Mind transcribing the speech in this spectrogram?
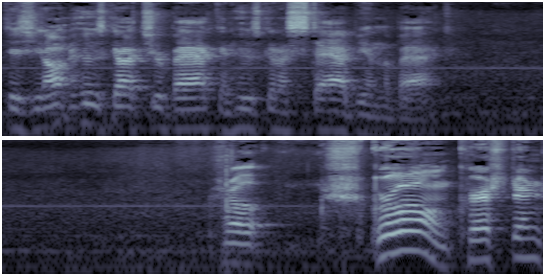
Because you don't know who's got your back and who's going to stab you in the back. So, screw them, Kyrsten.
